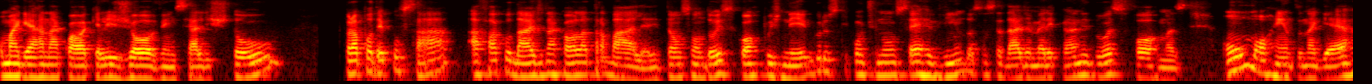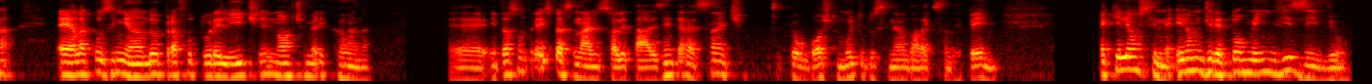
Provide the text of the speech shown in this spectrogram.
uma guerra na qual aquele jovem se alistou para poder cursar a faculdade na qual ela trabalha. Então, são dois corpos negros que continuam servindo a sociedade americana em duas formas. Um morrendo na guerra ela cozinhando para a futura elite norte-americana. É, então são três personagens solitários. É interessante, que eu gosto muito do cinema do Alexander Payne, é que ele é um cine... ele é um diretor meio invisível.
